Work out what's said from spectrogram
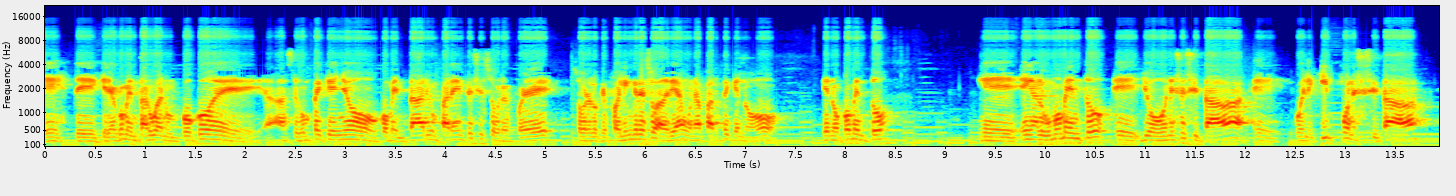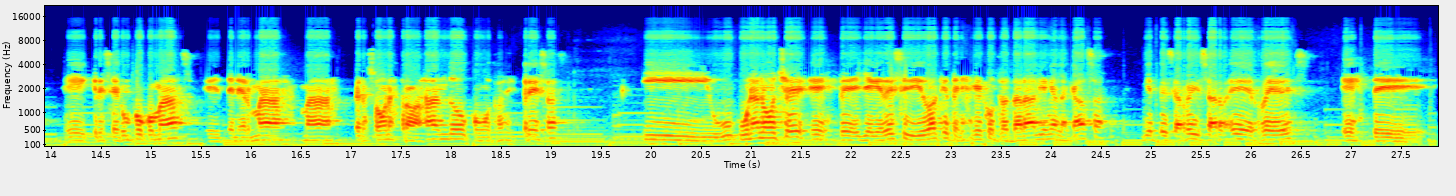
Este, quería comentar, bueno, un poco de, hacer un pequeño comentario, un paréntesis sobre, fue, sobre lo que fue el ingreso de Adrián, una parte que no, que no comentó. Eh, en algún momento eh, yo necesitaba, eh, o el equipo necesitaba, crecer un poco más, tener más, más personas trabajando con otras destrezas. Y una noche este, llegué decidido a que tenía que contratar a alguien en la casa y empecé a revisar redes. Este,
